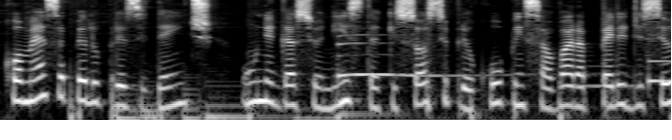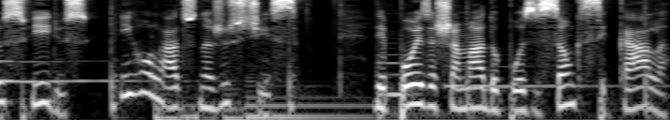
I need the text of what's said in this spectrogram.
Começa pelo presidente, um negacionista que só se preocupa em salvar a pele de seus filhos, enrolados na justiça. Depois, a chamada oposição que se cala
